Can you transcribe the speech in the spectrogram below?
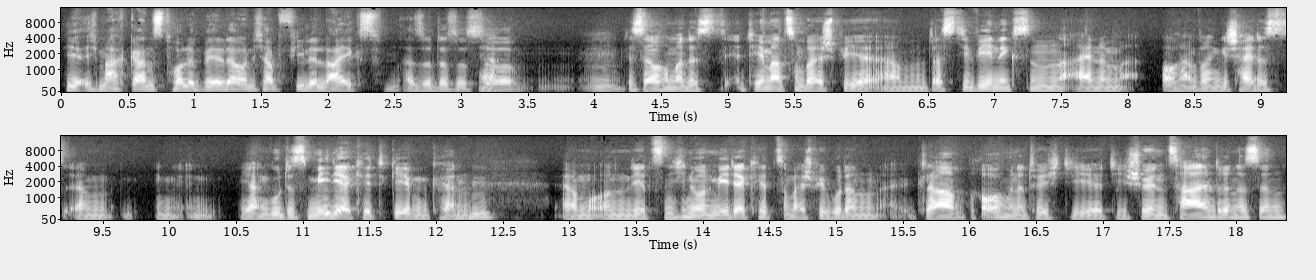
hier, ich mache ganz tolle Bilder und ich habe viele Likes. Also das ist ja. so. Mm. Das ist ja auch immer das Thema zum Beispiel, ähm, dass die wenigsten einem auch einfach ein gescheites, ähm, ein, ein, ja, ein gutes Media-Kit geben können. Mhm. Ähm, und jetzt nicht nur ein Media-Kit zum Beispiel, wo dann, klar, brauchen wir natürlich die, die schönen Zahlen drin sind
